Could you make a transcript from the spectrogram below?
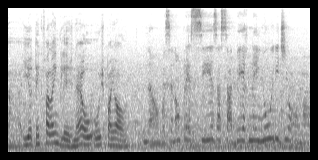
Ah, e eu tenho que falar inglês, né? Ou, ou espanhol. Não, você não precisa saber nenhum idioma.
